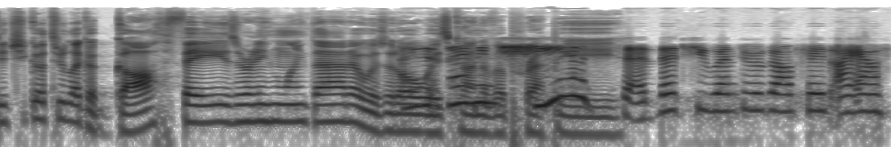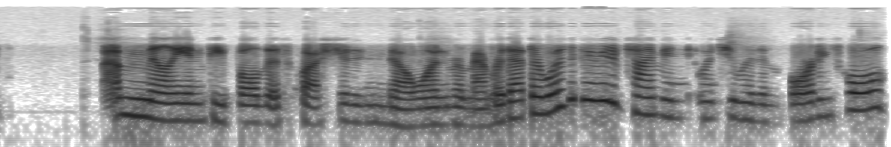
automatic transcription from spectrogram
did she go through like a goth phase or anything like that, or was it always I, I kind of a preppy? She had said that she went through a goth phase. I asked a million people this question and no one remembered that. There was a period of time in, when she was in boarding school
